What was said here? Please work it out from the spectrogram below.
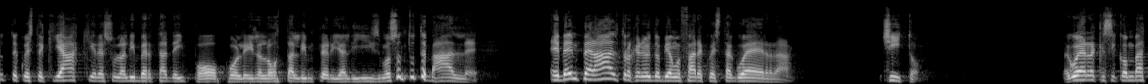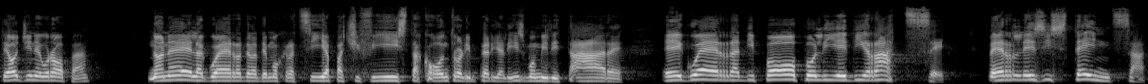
Tutte queste chiacchiere sulla libertà dei popoli, la lotta all'imperialismo, sono tutte balle. E ben peraltro che noi dobbiamo fare questa guerra. Cito, la guerra che si combatte oggi in Europa non è la guerra della democrazia pacifista contro l'imperialismo militare, è guerra di popoli e di razze per l'esistenza,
